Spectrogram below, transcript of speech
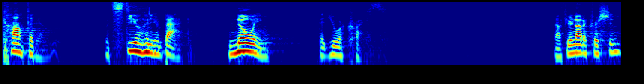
confidently with steel in your back, knowing that you are Christ's. Now, if you're not a Christian,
